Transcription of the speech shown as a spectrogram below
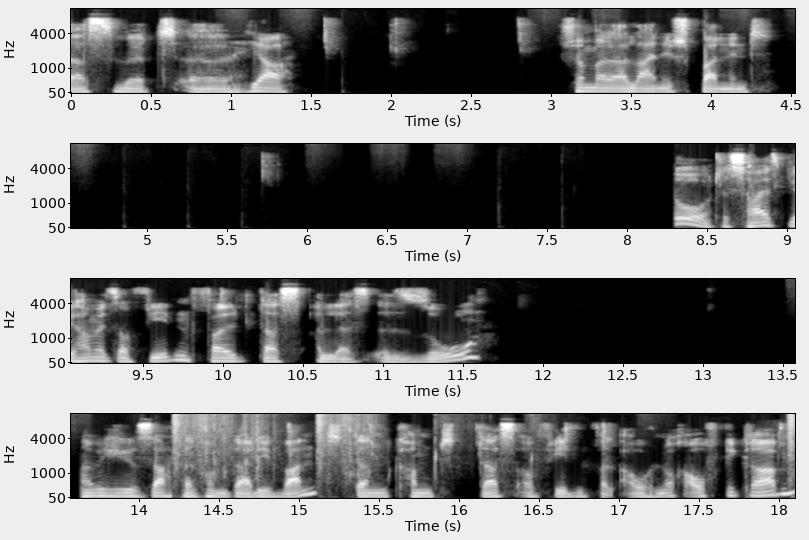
Das wird, äh, ja, schon mal alleine spannend. So, das heißt, wir haben jetzt auf jeden Fall das alles so. Habe ich gesagt, dann kommt da die Wand. Dann kommt das auf jeden Fall auch noch aufgegraben.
